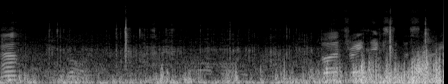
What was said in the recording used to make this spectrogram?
Huh? Oh, that's right next to the sign.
